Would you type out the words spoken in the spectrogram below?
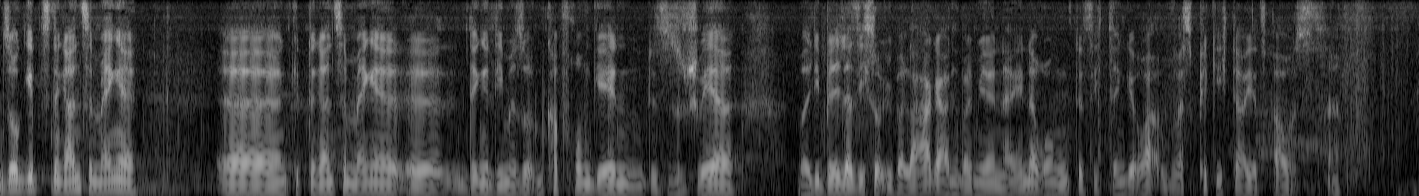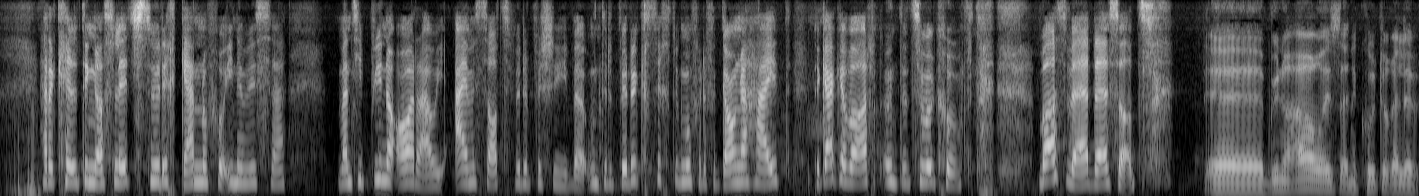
so gibt es eine ganze Menge, äh, gibt eine ganze Menge äh, Dinge, die mir so im Kopf rumgehen. Das ist so schwer, weil die Bilder sich so überlagern bei mir in Erinnerung, dass ich denke, oh, was picke ich da jetzt raus? Herr Kelting, als letztes würde ich gerne noch von Ihnen wissen, wenn Sie Bühne Aarau in einem Satz würden beschreiben unter Berücksichtigung von der Vergangenheit, der Gegenwart und der Zukunft, was wäre der Satz? Äh, Bühne Aarau ist eine kulturelle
